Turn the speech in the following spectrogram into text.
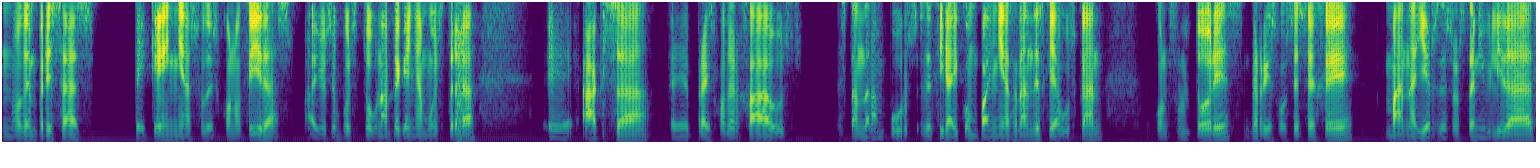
no de empresas pequeñas o desconocidas. Ahí os he puesto una pequeña muestra. Eh, AXA, eh, Pricewaterhouse, Standard Poor's, es decir, hay compañías grandes que ya buscan consultores de riesgos SG, managers de sostenibilidad,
